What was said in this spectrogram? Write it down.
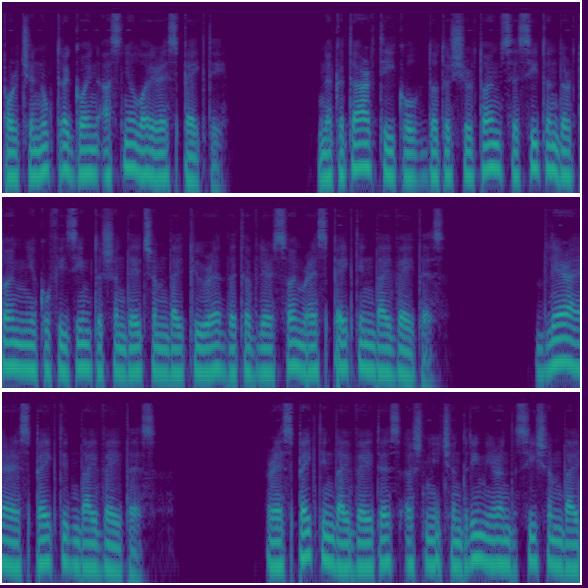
por që nuk tregojnë asnjë lloj respekti. Në këtë artikull, do të shqyrtojmë se si të ndërtojmë një kufizim të shëndetshëm ndaj tyre dhe të vlerësojmë respektin ndaj vetes. Vlera e respektit ndaj vetes. Respekti ndaj vetes është një qëndrim i rëndësishëm ndaj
